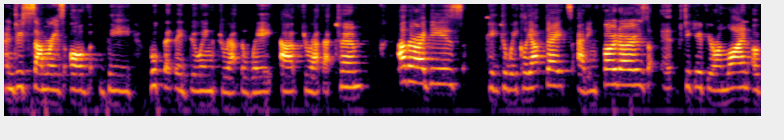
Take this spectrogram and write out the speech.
and do summaries of the book that they're doing throughout the week, uh, throughout that term. Other ideas teacher weekly updates, adding photos, eh, particularly if you're online, of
